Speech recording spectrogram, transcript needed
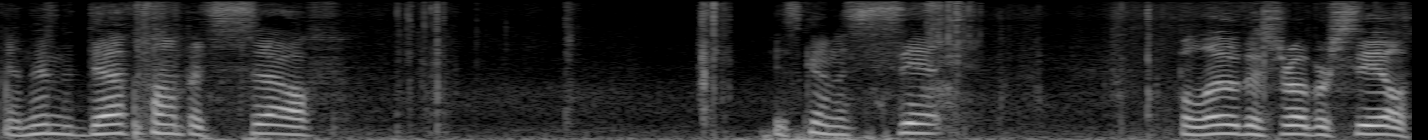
And then the DEF pump itself is going to sit below this rubber seal.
